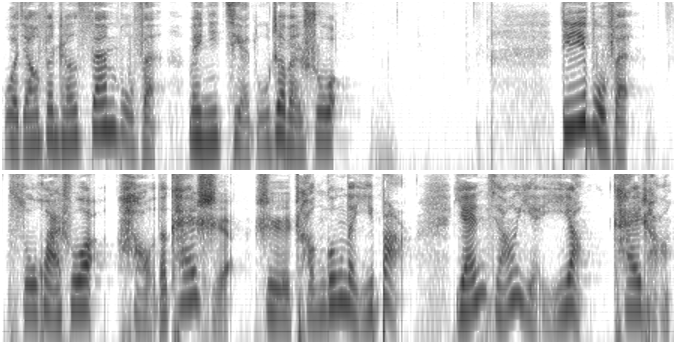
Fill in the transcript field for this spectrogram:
我将分成三部分为你解读这本书。第一部分，俗话说，好的开始是成功的一半儿，演讲也一样，开场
